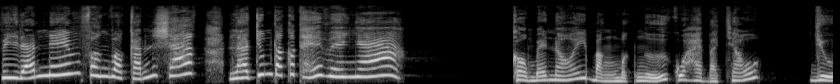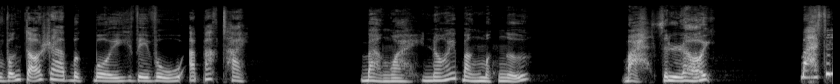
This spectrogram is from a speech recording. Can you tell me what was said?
vì đã ném phân vào cảnh sát là chúng ta có thể về nhà. Con bé nói bằng mật ngữ của hai bà cháu, dù vẫn tỏ ra bực bội vì vụ apartheid. Bà ngoại nói bằng mật ngữ. Bà xin lỗi. Bà xin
